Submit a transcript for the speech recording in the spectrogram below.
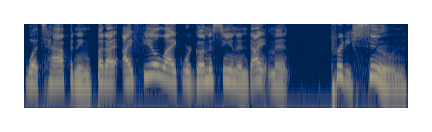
what's happening. But I, I feel like we're going to see an indictment pretty soon,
